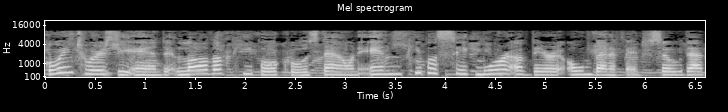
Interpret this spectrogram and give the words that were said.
Going towards the end, love of people cools down and people seek more of their own benefit so that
